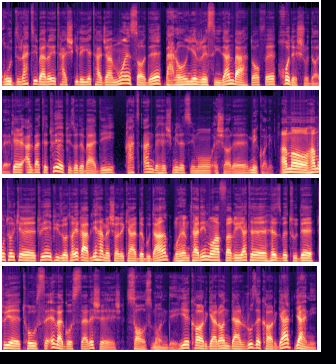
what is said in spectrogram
قدرتی برای تشکیل یه تجمع ساده برای رسیدن به اهداف خودش رو داره که البته توی اپیزود بعدی قطعا بهش می‌رسیم و اشاره می‌کنیم. اما همونطور که توی اپیزودهای قبلی هم اشاره کرده بودم مهمترین موفقیت حزب توده توی توسعه و گسترشش سازماندهی کارگران در روز کارگر یعنی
